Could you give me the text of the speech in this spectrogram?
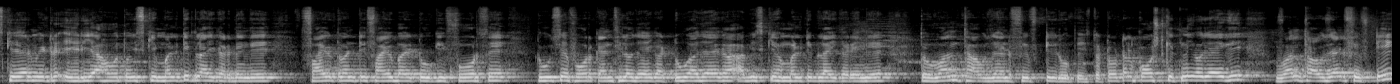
square metre area हो तो इसकी मल्टीप्लाई कर देंगे five twenty five by two की फोर से। टू से फोर कैंसिल हो जाएगा टू आ जाएगा। अब इसकी हम मल्टीप्लाई करेंगे तो वन थाउज़ेंड फिफ्टी रुपीज़ तो टोटल कॉस्ट कितनी हो जाएगी? वन थाउज़ेंड फिफ्टी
